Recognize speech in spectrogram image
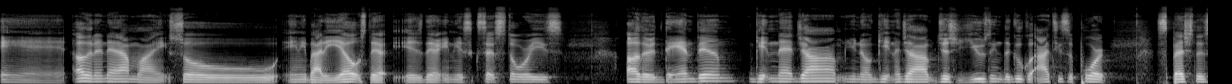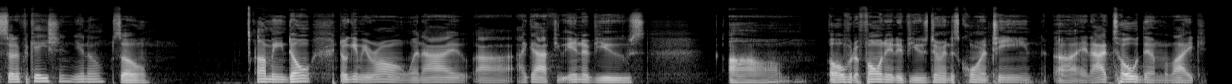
And other than that, I'm like, so anybody else there is there any success stories other than them getting that job, you know, getting a job just using the Google IT support specialist certification, you know? So I mean, don't don't get me wrong, when I uh, I got a few interviews um over the phone interviews during this quarantine, uh, and I told them like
